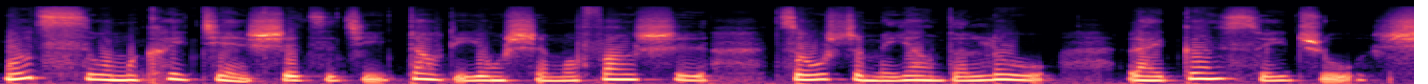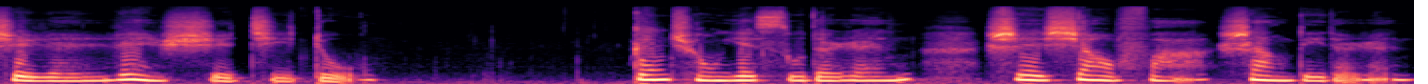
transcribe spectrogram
由此，我们可以检视自己到底用什么方式，走什么样的路，来跟随主，使人认识基督。跟从耶稣的人是效法上帝的人。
